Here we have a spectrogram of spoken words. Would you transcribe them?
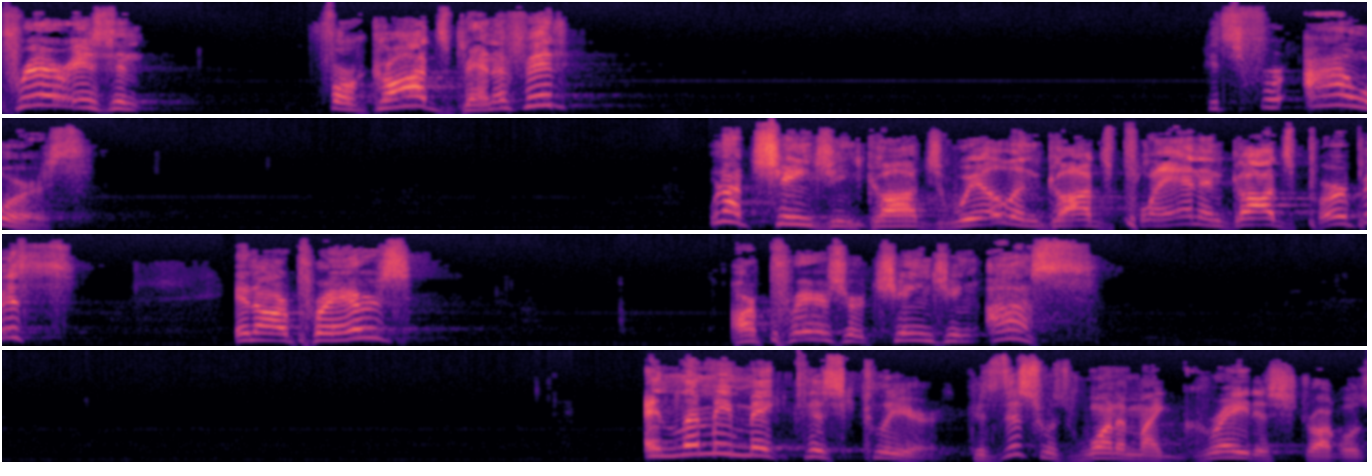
Prayer isn't for God's benefit, it's for ours. We're not changing God's will and God's plan and God's purpose in our prayers. Our prayers are changing us. And let me make this clear, because this was one of my greatest struggles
